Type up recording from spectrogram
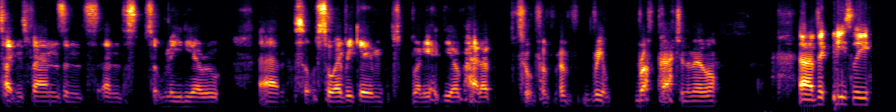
Titans fans and and sort of media who um, sort of saw every game when he you know had a sort of a, a real rough patch in the middle. Uh, Vic Beasley,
